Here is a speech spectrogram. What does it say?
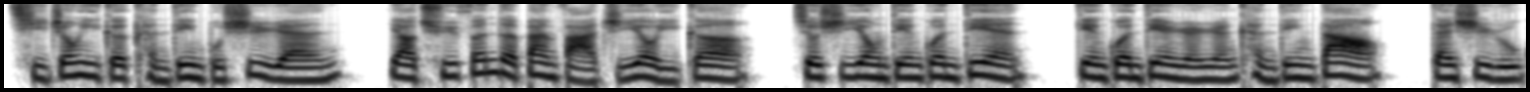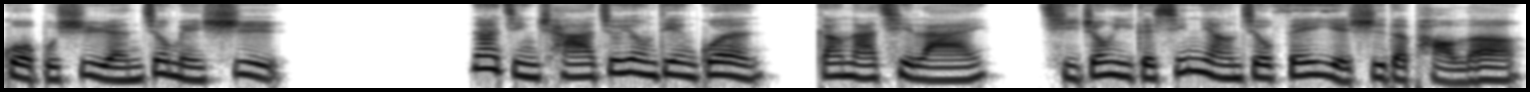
其中一个肯定不是人。要区分的办法只有一个，就是用电棍电。电棍电人人肯定到，但是如果不是人就没事。那警察就用电棍，刚拿起来，其中一个新娘就飞也似的跑了，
